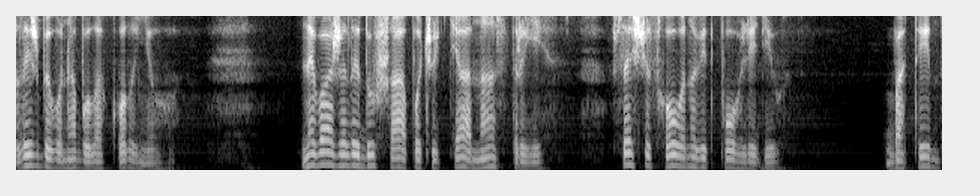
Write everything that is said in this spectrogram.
лиш би вона була коло нього. Не важили душа, почуття, настрої, все, що сховано від поглядів. Батин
